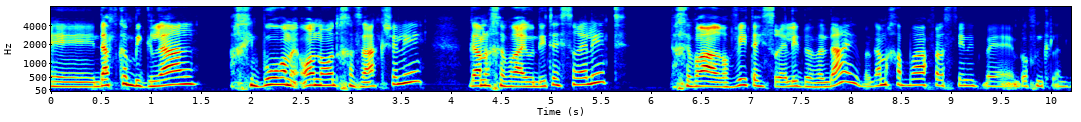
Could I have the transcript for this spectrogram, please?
אה, דווקא בגלל החיבור המאוד מאוד חזק שלי, גם לחברה היהודית הישראלית, לחברה הערבית הישראלית בוודאי, אבל גם לחברה הפלסטינית באופן כללי.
